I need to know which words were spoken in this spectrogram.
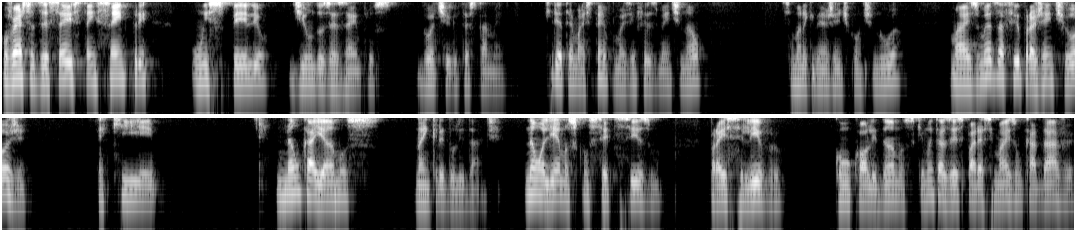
O verso 16 tem sempre um espelho de um dos exemplos do Antigo Testamento. Queria ter mais tempo, mas infelizmente não. Semana que vem a gente continua. Mas o meu desafio para a gente hoje é que não caiamos na incredulidade. Não olhemos com ceticismo para esse livro com o qual lidamos, que muitas vezes parece mais um cadáver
